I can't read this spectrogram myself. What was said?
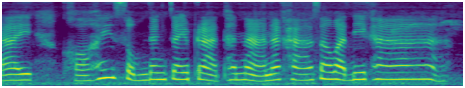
ใด ขอให้สมดังใจปรารถนานะคะ สวัสดีค่ะ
